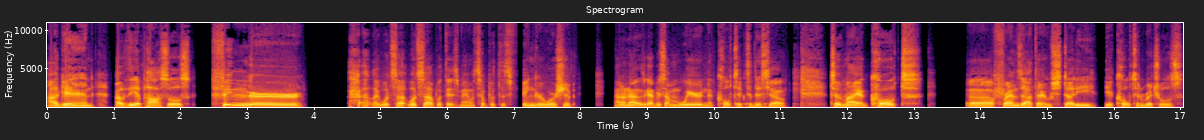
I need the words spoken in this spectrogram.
again, of the Apostle's finger. like, what's up? What's up with this, man? What's up with this finger worship? I don't know. There's got to be something weird and occultic to this, yo. To my occult uh, friends out there who study the occult and rituals.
